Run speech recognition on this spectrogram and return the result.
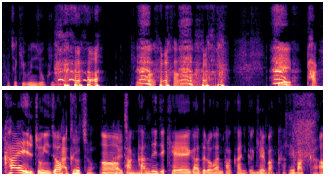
살짝 기분이 좀 그러네. 개박하. 개, 박하의 일종이죠? 아 그렇죠. 어, 박하 일종입니다. 박하인데 이제 개가 들어간 박하니까 네, 개박하. 개박하. 아,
